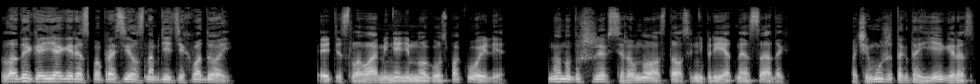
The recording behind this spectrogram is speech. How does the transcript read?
Владыка Ягерес попросил снабдить их водой». Эти слова меня немного успокоили, но на душе все равно остался неприятный осадок. Почему же тогда Егерес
